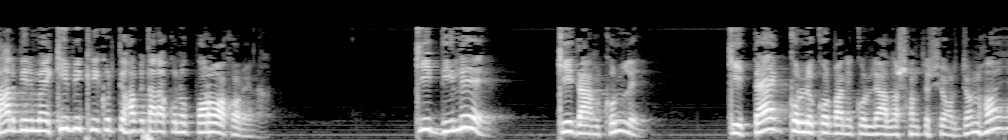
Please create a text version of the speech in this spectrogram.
তার বিনিময়ে কি বিক্রি করতে হবে তারা কোনো পরোয়া করে না। কি দিলে কি দান করলে কি ত্যাগ করলে কোরবানি করলে আল্লাহ সন্তুষ্টি অর্জন হয়?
